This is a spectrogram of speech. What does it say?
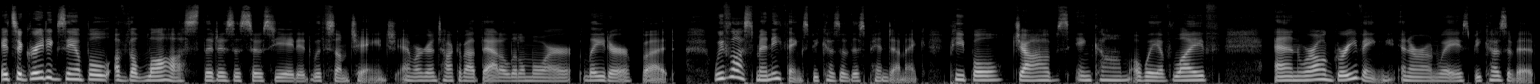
it's a great example of the loss that is associated with some change. And we're going to talk about that a little more later. But we've lost many things because of this pandemic people, jobs, income, a way of life. And we're all grieving in our own ways because of it.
